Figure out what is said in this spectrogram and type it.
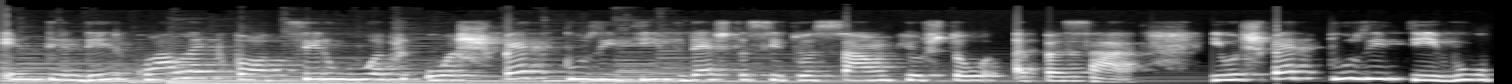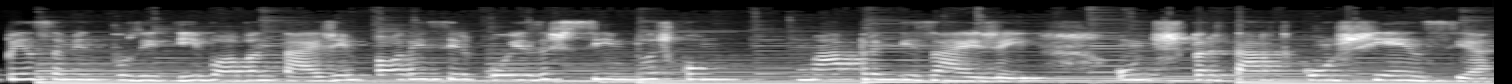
entender qual é que pode ser o, o aspecto positivo desta situação que eu estou a passar. E o aspecto positivo, o pensamento positivo, a vantagem, podem ser coisas simples como uma aprendizagem, um despertar de consciência,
